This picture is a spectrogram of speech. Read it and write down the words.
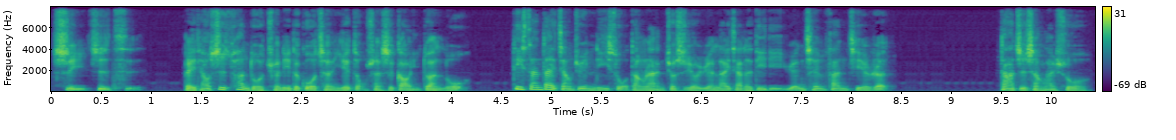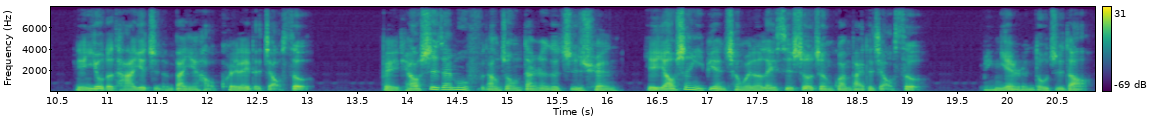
事已至此，北条氏篡夺权力的过程也总算是告一段落。第三代将军理所当然就是由源赖家的弟弟源千帆接任。大致上来说，年幼的他也只能扮演好傀儡的角色。北条氏在幕府当中担任的职权，也摇身一变成为了类似摄政官白的角色。明眼人都知道，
